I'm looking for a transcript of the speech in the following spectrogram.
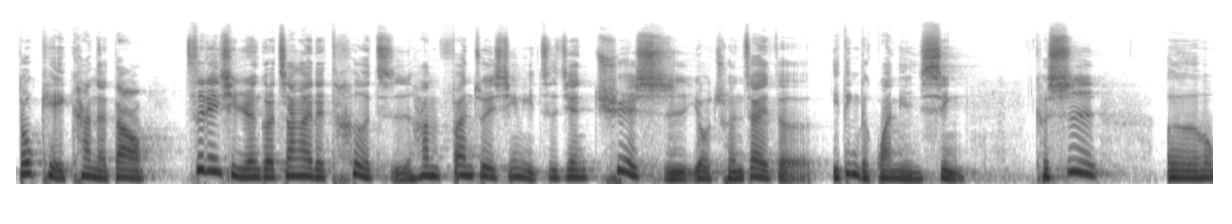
都可以看得到自恋型人格障碍的特质和犯罪心理之间确实有存在的一定的关联性。可是，呃，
